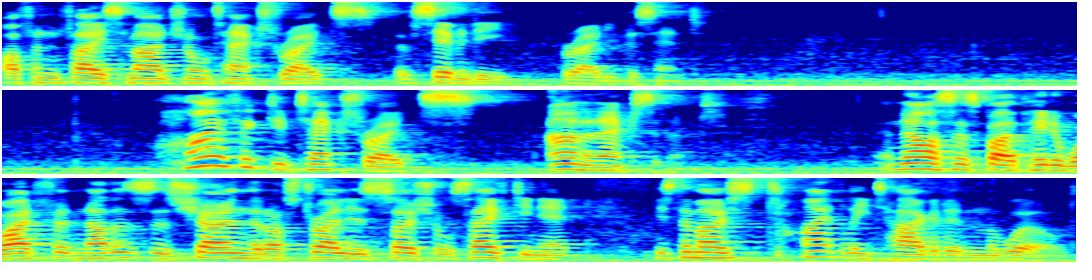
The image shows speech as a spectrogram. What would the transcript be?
often face marginal tax rates of 70 or 80%. High effective tax rates aren't an accident. Analysis by Peter Whiteford and others has shown that Australia's social safety net is the most tightly targeted in the world.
